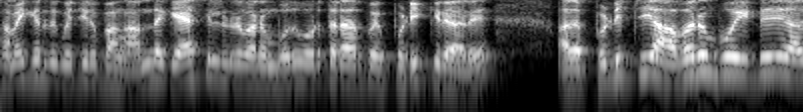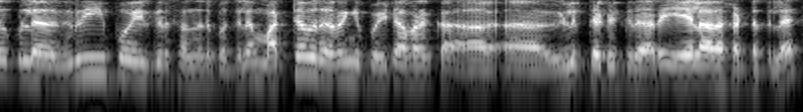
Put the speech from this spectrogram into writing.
சமைக்கிறதுக்கு வச்சுருப்பாங்க. அந்த கேஸ் சிலிண்டர் வரும்போது ஒருத்தர் அதை போய் பிடிக்கிறாரு. அதை பிடிச்சி அவரும் போயிட்டு அதுக்குள்ளே இறுகி போயிருக்கிற சந்தர்ப்பத்தில் மற்றவர் இறங்கி போயிட்டு அவரை க- இழுத்தெடுக்கிறாரு இயலாத கட்டத்தில்.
